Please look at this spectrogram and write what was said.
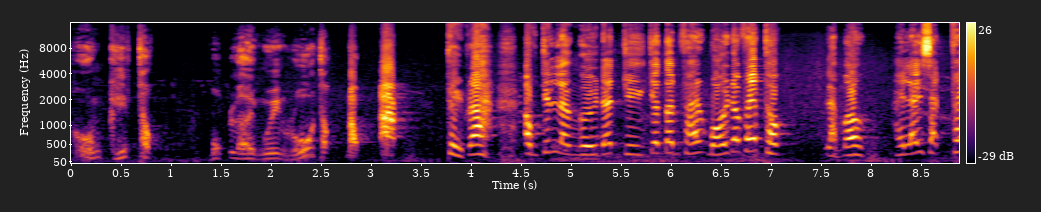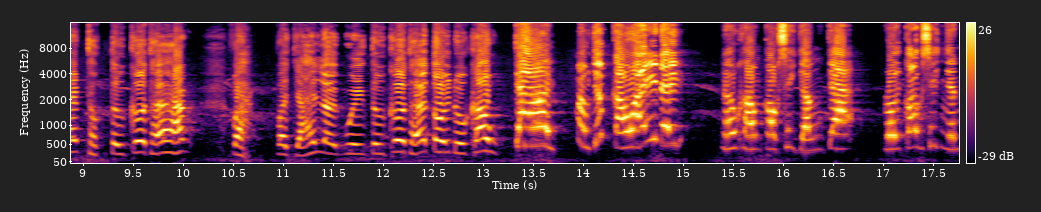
Hỗn kiếp thật Một lời nguyên rủa thật độc ác. Thì ra ông chính là người đã truyền cho tên phản bội đó phép thuật. Làm ơn hãy lấy sạch phép thuật từ cơ thể hắn Và và giải lời nguyền từ cơ thể tôi được không? Trời sẽ giận cha Rồi con sẽ nhịn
